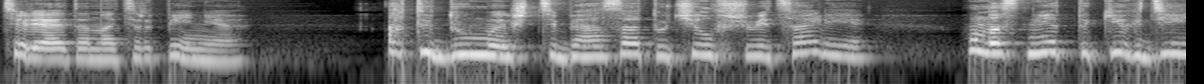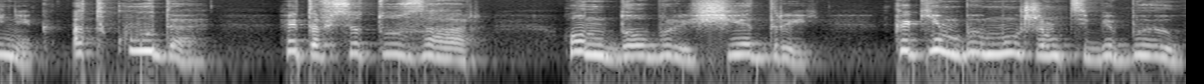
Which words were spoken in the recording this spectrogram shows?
Теряет она терпение. «А ты думаешь, тебя Азат учил в Швейцарии? У нас нет таких денег. Откуда? Это все Тузар. Он добрый, щедрый. Каким бы мужем тебе был?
